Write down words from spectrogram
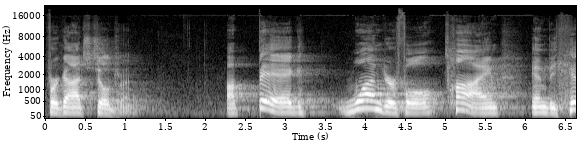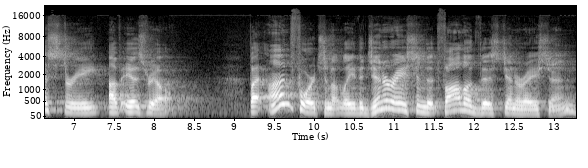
for God's children. A big, wonderful time in the history of Israel. But unfortunately, the generation that followed this generation,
